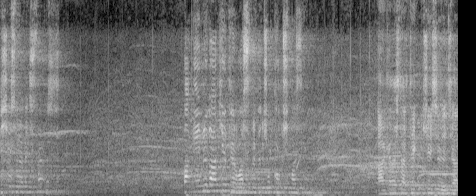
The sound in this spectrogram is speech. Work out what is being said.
bir şey söylemek ister misiniz? Bak emri vaki yapıyorum aslında da çok konuşmaz. Arkadaşlar tek bir şey söyleyeceğim.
